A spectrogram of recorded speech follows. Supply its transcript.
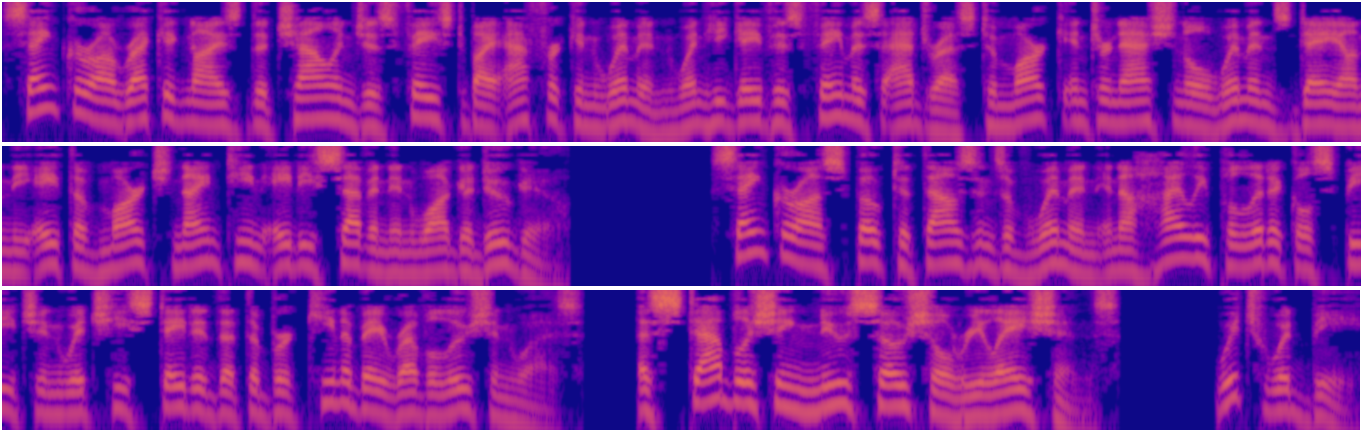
Sankara recognized the challenges faced by African women when he gave his famous address to mark International Women's Day on 8 March 1987 in Ouagadougou. Sankara spoke to thousands of women in a highly political speech in which he stated that the Burkinabe Revolution was establishing new social relations, which would be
